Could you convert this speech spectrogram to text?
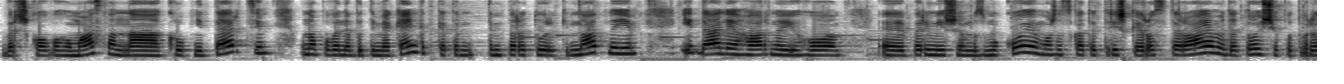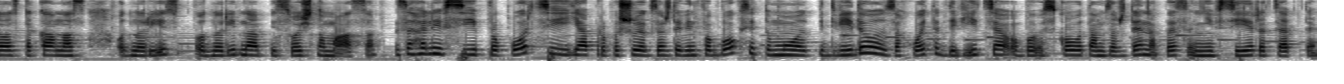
вершкового масла на крупній терці. Воно повинно бути м'якеньке, таке температури кімнатної. І далі гарно його перемішуємо з мукою, можна сказати, трішки розтираємо для того, щоб утворилась така в нас однорідна пісочна маса. Взагалі, всі пропорції я пропишу, як завжди, в інфобоксі, тому під відео заходьте, дивіться, обов'язково там завжди написані всі рецепти.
